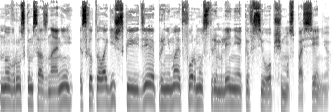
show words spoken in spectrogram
Но в русском сознании эсхатологическая идея принимает форму стремления ко всеобщему спасению.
